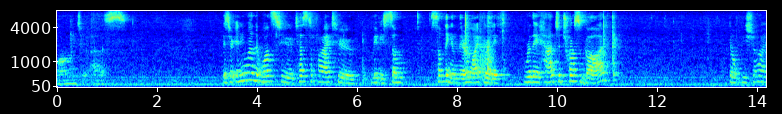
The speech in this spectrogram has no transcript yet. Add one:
on to us. Is there anyone that wants to testify to maybe some something in their life where they where they had to trust God? Don't be shy.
